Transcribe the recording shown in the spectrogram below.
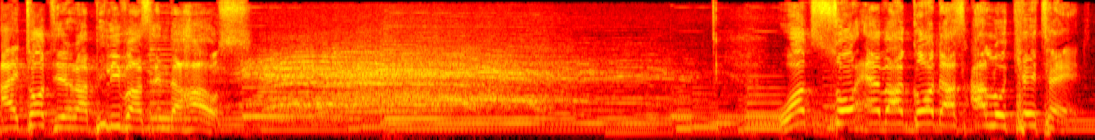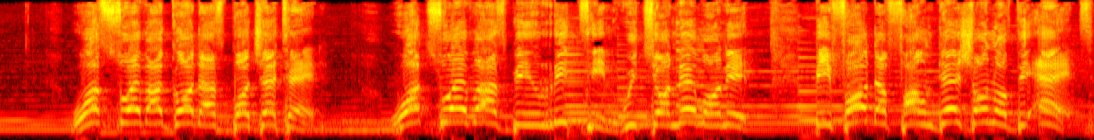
I thought there are believers in the house. Whatsoever God has allocated, whatsoever God has budgeted, whatsoever has been written with your name on it before the foundation of the earth,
